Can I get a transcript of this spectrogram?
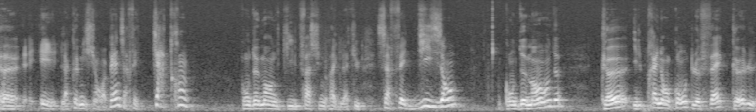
euh, et la Commission européenne, ça fait 4 ans qu'on demande qu'il fasse une règle là-dessus. Ça fait 10 ans qu'on demande qu'ils prennent en compte le fait que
